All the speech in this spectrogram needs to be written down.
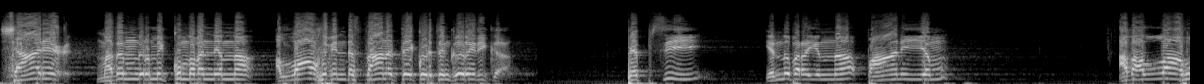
ശാരി മതം നിർമ്മിക്കുന്നവൻ എന്ന അള്ളാഹുവിന്റെ സ്ഥാനത്തേക്ക് ഒരുത്തൻ കയറിയിരിക്കുക. പെപ്സി എന്ന് പറയുന്ന പാനീയം അത് അള്ളാഹു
